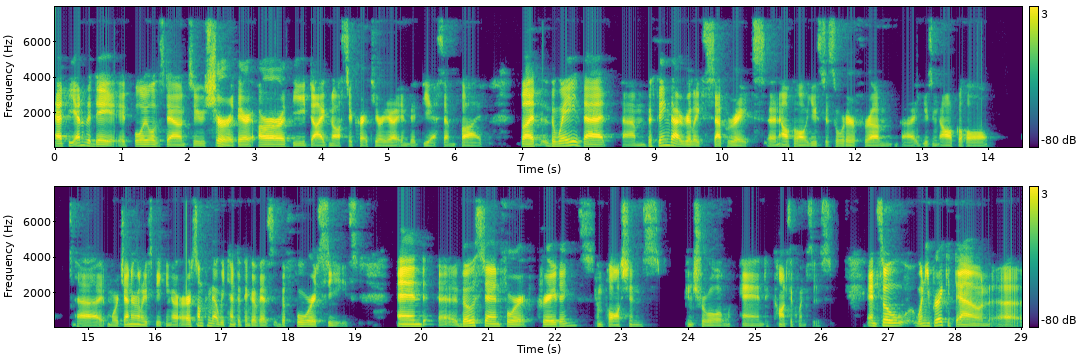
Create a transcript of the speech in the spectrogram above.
at the end of the day, it boils down to sure, there are the diagnostic criteria in the DSM 5, but the way that um, the thing that really separates an alcohol use disorder from uh, using alcohol, uh, more generally speaking, are, are, something that we tend to think of as the four C's. And uh, those stand for cravings, compulsions, control, and consequences. And so when you break it down, uh,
